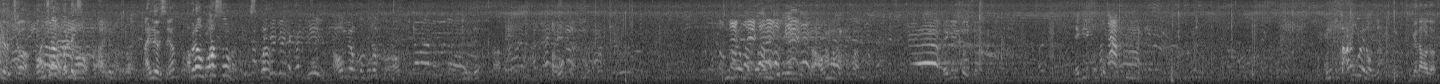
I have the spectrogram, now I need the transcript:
알려줬죠? 범수 형 원래 있어. 알려줬어요? 그럼 뽑았어. 있을 거야. 아홉 명거 뽑았어. 대길이 거 있어. 대길이 것도 없어. 공주 다른 거에 넣었냐? 두 개 다 가져왔어.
